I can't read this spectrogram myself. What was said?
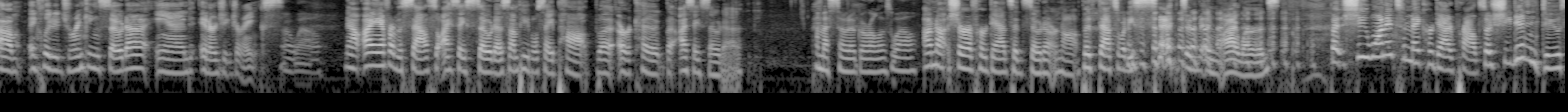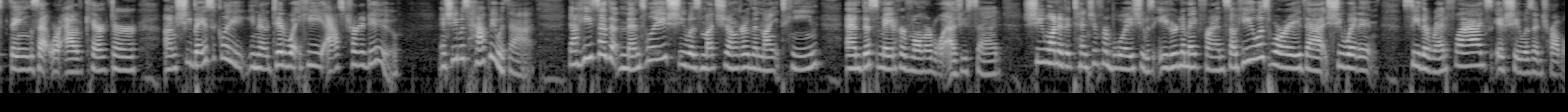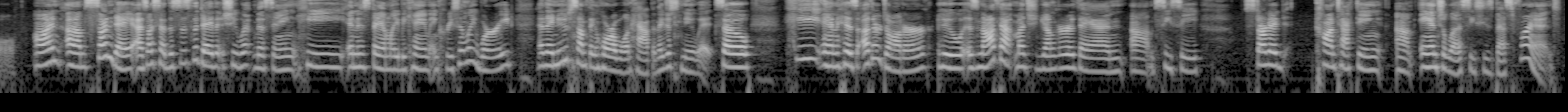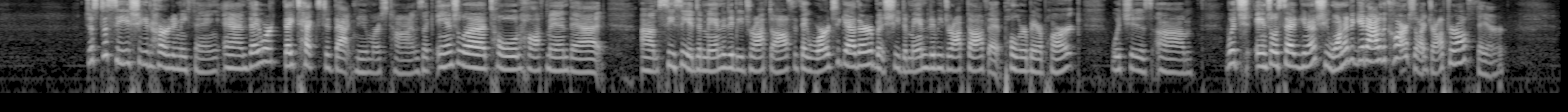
um, included drinking soda and energy drinks. Oh, wow. Now, I am from the South, so I say soda. Some people say pop, but or Coke, but I say soda. I'm a soda girl as well. I'm not sure if her dad said soda or not, but that's what he said in, in my words. But she wanted to make her dad proud, so she didn't do things that were out of character. Um, she basically, you know, did what he asked her to do, and she was happy with that. Now he said that mentally she was much younger than 19, and this made her vulnerable, as you said. She wanted attention from boys. She was eager to make friends, so he was worried that she wouldn't see the red flags if she was in trouble. On um, Sunday, as I said, this is the day that she went missing. He and his family became increasingly worried, and they knew something horrible had happened. They just knew it. So he and his other daughter, who is not that much younger than um, CeeCee, started contacting um, Angela, CeeCee's best friend, just to see if she'd heard anything. And they were they texted back numerous times. Like Angela told Hoffman that um, CeeCee had demanded to be dropped off. That they were together, but she demanded to be dropped off at Polar Bear Park, which is um, which Angela said, you know, she wanted to get out of the car, so I dropped her off there.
